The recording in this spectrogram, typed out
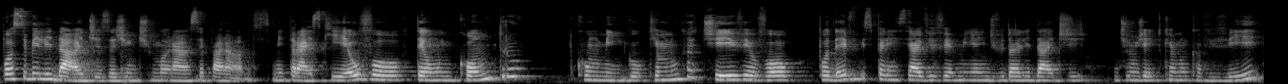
possibilidades a gente morar separados? Me traz que eu vou ter um encontro comigo que eu nunca tive, eu vou poder experienciar e viver minha individualidade de um jeito que eu nunca vivi.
